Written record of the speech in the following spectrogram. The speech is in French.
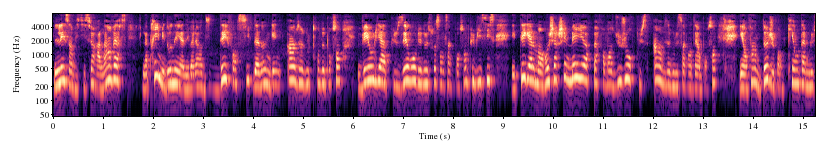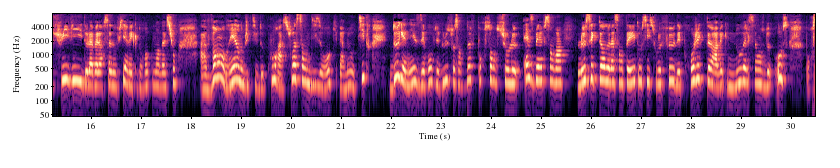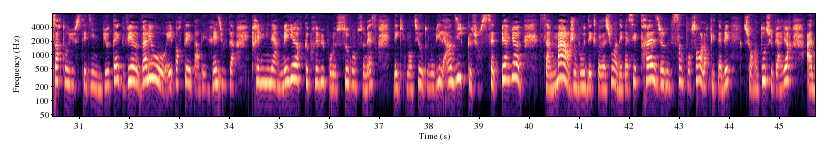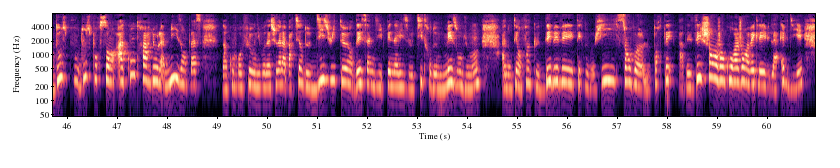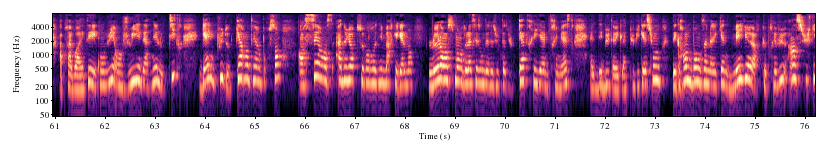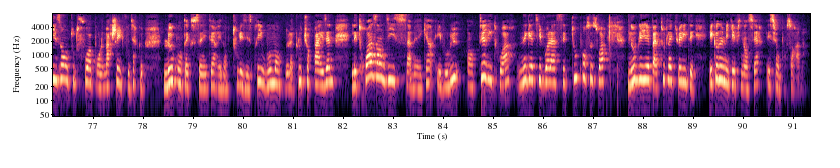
les investisseurs. À l'inverse, la prime est donnée à des valeurs dites défensives. Danone gagne 1,32%, Veolia plus 0,65%, Publicis est également recherché, meilleure performance du jour, plus 1,51%. Et enfin, Deutsche Bank qui entame le suivi de la valeur Sanofi avec une recommandation à vendre et un objectif de cours à 70 euros qui permet au titre de gagner 0,69% sur le SBF 120. Le secteur de la santé est aussi sous le feu des projecteurs avec une nouvelle séance de hausse pour Sartorius Tedim Biotech Valeo est porté par des résultats préliminaires meilleurs que prévus pour le second semestre. L'équipementier automobile indique que sur cette période, sa marge brute d'exploitation a dépassé 13,5% alors qu'il tablait sur un taux supérieur à 12%. A contrario, la mise en place d'un couvre-feu au niveau national à partir de 18h dès samedi pénalise le titre de Maison du Monde. À noter enfin que DBV Technologies s'envole porté par des échanges encourageants avec la FDA après avoir été et conduit en juillet dernier. Le titre gagne plus de 41% en séance à New York ce vendredi marque également le lancement de la saison des résultats du quatrième trimestre. Elle débute avec la publication des grandes banques américaines meilleures que prévu, insuffisant toutefois pour le marché. Il faut dire que le contexte sanitaire est dans tous les esprits. Au moment de la clôture parisienne, les trois indices américains évoluent en territoire négatif. Voilà, c'est tout pour ce soir. N'oubliez pas toute l'actualité économique et financière et sur Boursorama.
